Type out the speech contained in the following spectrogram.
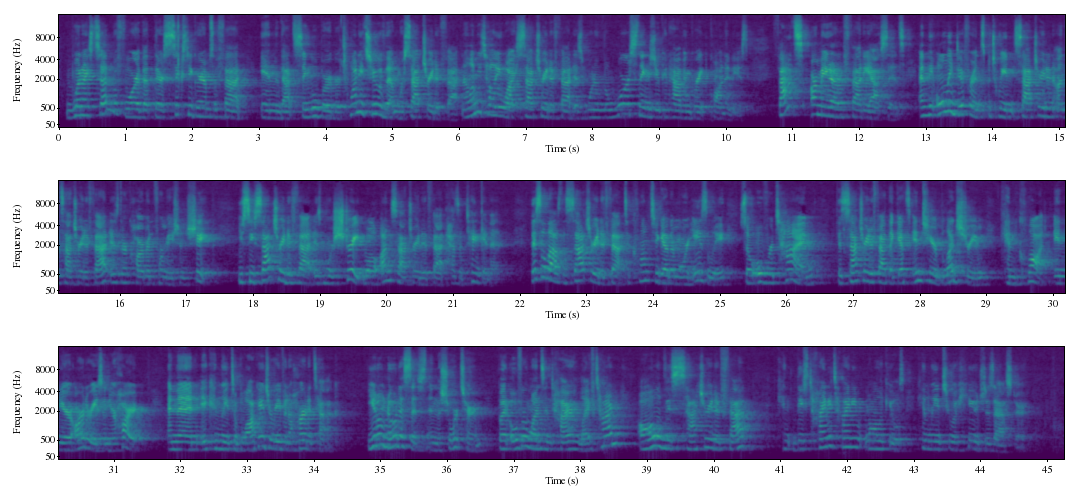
when I said before that there's 60 grams of fat in that single burger, 22 of them were saturated fat. Now let me tell you why saturated fat is one of the worst things you can have in great quantities. Fats are made out of fatty acids, and the only difference between saturated and unsaturated fat is their carbon formation shape. You see, saturated fat is more straight, while unsaturated fat has a tink in it. This allows the saturated fat to clump together more easily, so over time, the saturated fat that gets into your bloodstream can clot in your arteries in your heart, and then it can lead to blockage or even a heart attack. You don't notice this in the short term, but over one's entire lifetime, all of this saturated fat can, these tiny, tiny molecules can lead to a huge disaster.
